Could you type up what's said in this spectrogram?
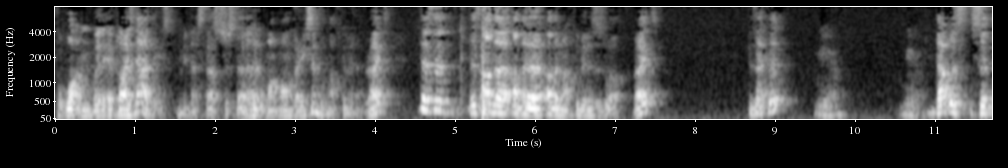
For one, whether it applies nowadays. I mean, that's that's just a, one, one very simple nafkamina, right? There's a, there's other other other nafkaminas as well, right? Is that clear? Yeah. Yeah. That was so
